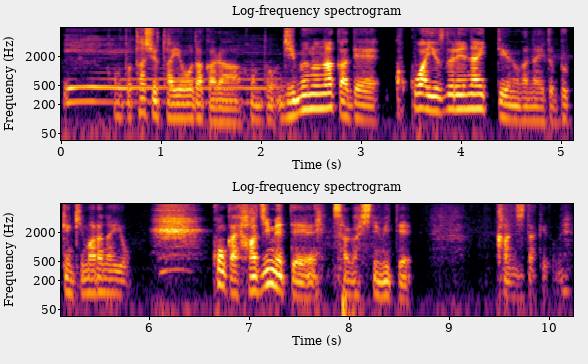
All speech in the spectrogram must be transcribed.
本当多種多様だから本当自分の中でここは譲れないっていうのがないと物件決まらないよ。今回初めて 探してみて感じたけどね。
